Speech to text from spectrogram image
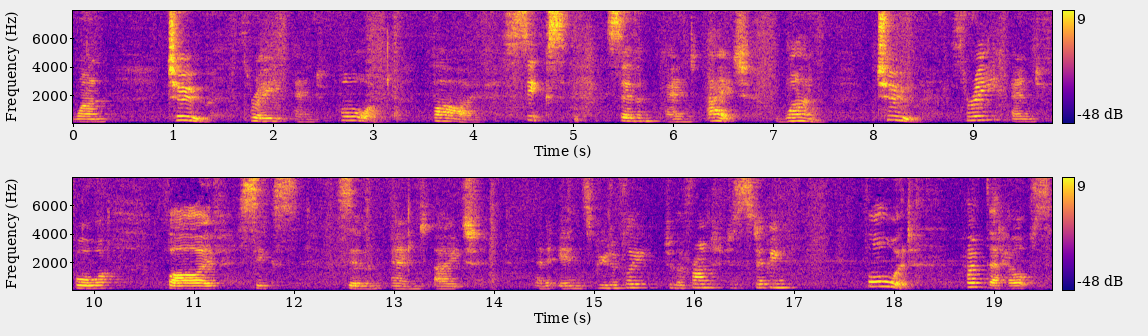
One, two, three and four, five, six, seven and eight. One, two, three and four, five, six, seven and eight and it ends beautifully to the front, just stepping forward. Hope that helps.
